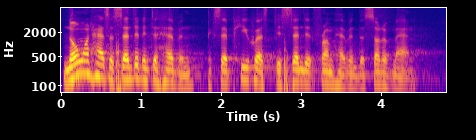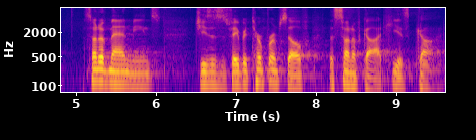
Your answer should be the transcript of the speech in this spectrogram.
no one has ascended into heaven except he who has descended from heaven, the Son of Man. Son of Man means Jesus' favorite term for himself, the Son of God. He is God.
